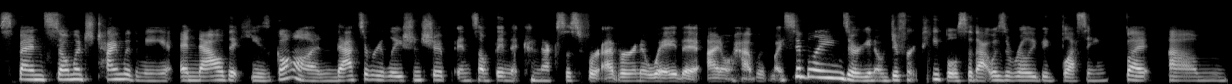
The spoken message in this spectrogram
spend so much time with me. And now that he's gone, that's a relationship and something that connects us forever in a way that I don't have with my siblings or, you know, different people. So that was a really big blessing. But um,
